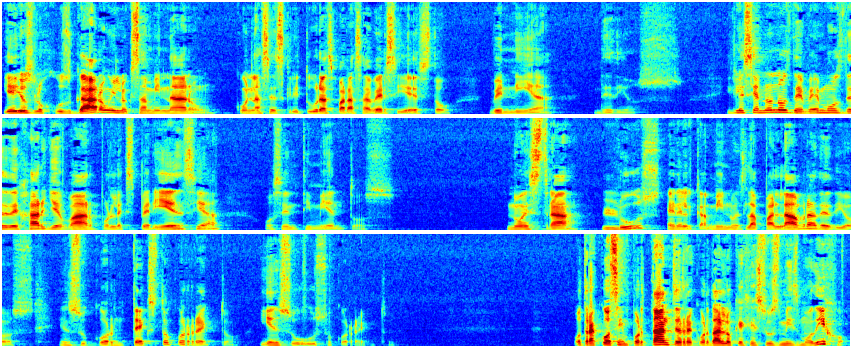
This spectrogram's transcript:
y ellos lo juzgaron y lo examinaron con las escrituras para saber si esto venía de Dios. Iglesia, no nos debemos de dejar llevar por la experiencia o sentimientos. Nuestra luz en el camino es la palabra de Dios en su contexto correcto y en su uso correcto. Otra cosa importante es recordar lo que Jesús mismo dijo.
